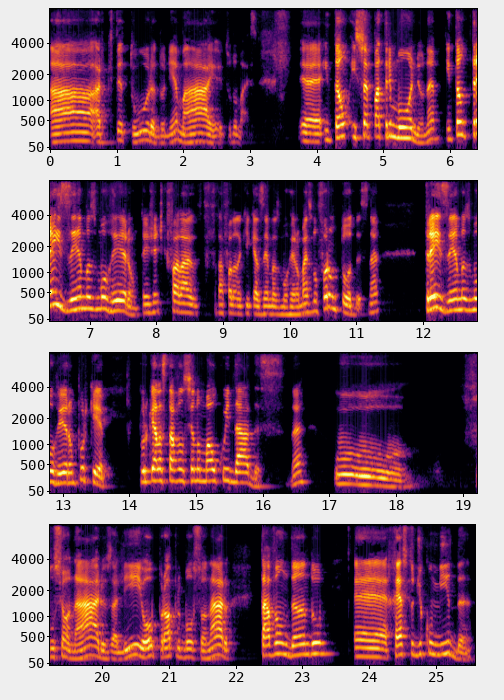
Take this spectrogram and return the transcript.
a arquitetura do Niemeyer e tudo mais. É, então, isso é patrimônio, né? Então, três emas morreram. Tem gente que está falando aqui que as emas morreram, mas não foram todas, né? Três emas morreram, por quê? Porque elas estavam sendo mal cuidadas, né? O, funcionários ali, ou o próprio Bolsonaro, estavam dando é, resto de comida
